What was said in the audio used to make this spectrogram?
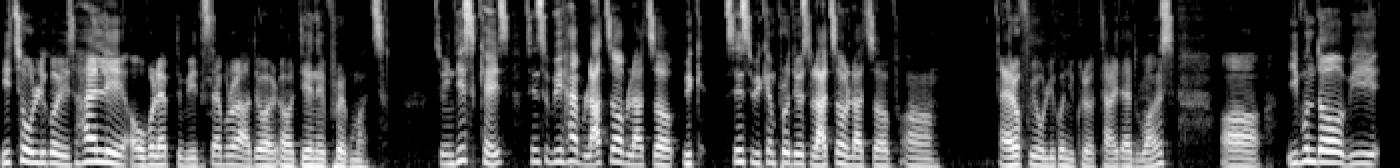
Each oligo is highly overlapped with several other DNA fragments. So in this case, since we have lots of lots of, we since we can produce lots of lots of error-free oligonucleotide at once, uh, even though we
